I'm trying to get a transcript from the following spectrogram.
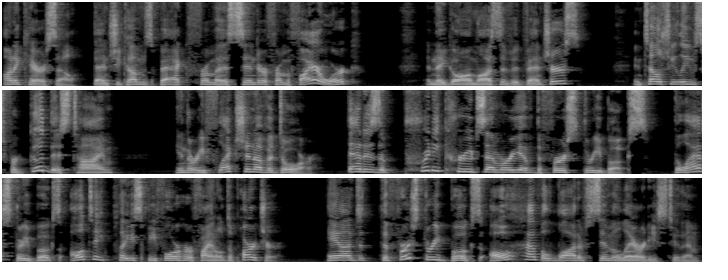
on a carousel. Then she comes back from a cinder from a firework, and they go on lots of adventures until she leaves for good this time in the reflection of a door. That is a pretty crude summary of the first three books. The last three books all take place before her final departure. And the first three books all have a lot of similarities to them.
